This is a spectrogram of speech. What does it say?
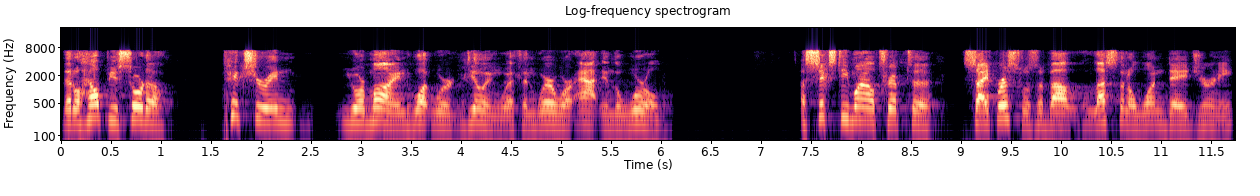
that'll help you sort of picture in your mind what we're dealing with and where we're at in the world. A 60 mile trip to Cyprus was about less than a one day journey.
